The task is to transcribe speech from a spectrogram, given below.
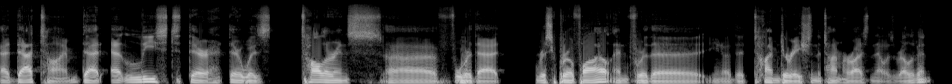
at that time that at least there there was tolerance uh, for that risk profile and for the you know the time duration the time horizon that was relevant.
